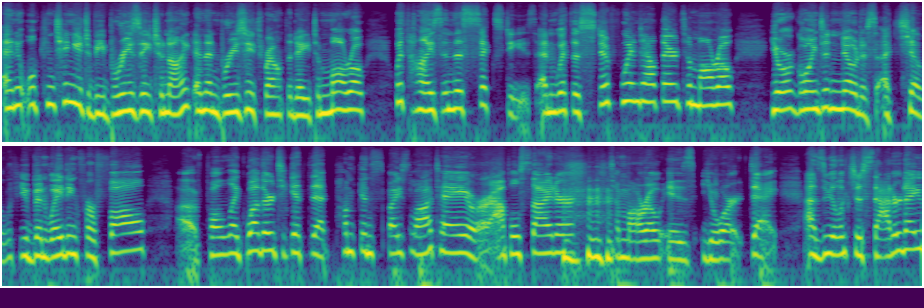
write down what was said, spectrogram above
and it will continue to be breezy tonight and then breezy throughout the day tomorrow with highs in the 60s. And with a stiff wind out there tomorrow, you're going to notice a chill. If you've been waiting for fall, uh, fall like weather to get that pumpkin spice latte or apple cider, tomorrow is your day. As we look to Saturday,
